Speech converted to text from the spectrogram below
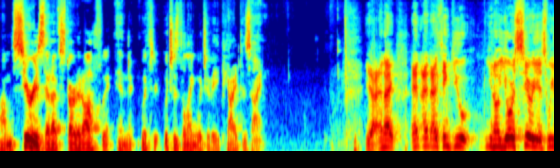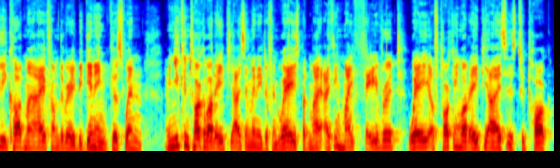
um, series that I've started off with, in, with, which is the language of API design. Yeah, and I and, and I think you you know your series really caught my eye from the very beginning because when I mean you can talk about APIs in many different ways, but my I think my favorite way of talking about APIs is to talk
